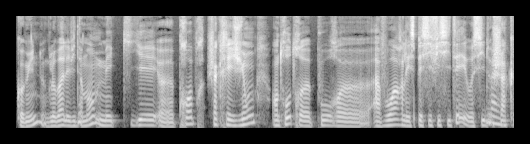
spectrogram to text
commune, globale évidemment, mais qui est euh, propre chaque région, entre autres euh, pour euh, avoir les spécificités aussi de chaque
